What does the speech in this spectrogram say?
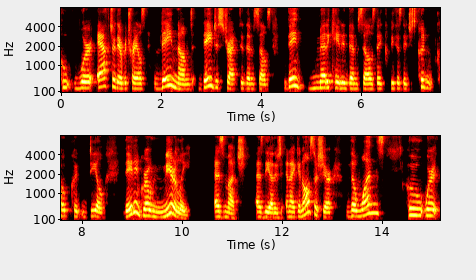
who were after their betrayals they numbed they distracted themselves they medicated themselves they because they just couldn't cope couldn't deal. They didn't grow nearly as much as the others. And i can also share the ones who were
